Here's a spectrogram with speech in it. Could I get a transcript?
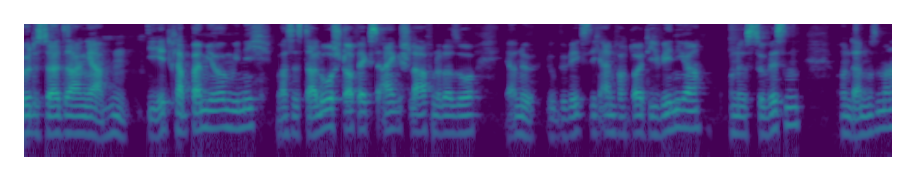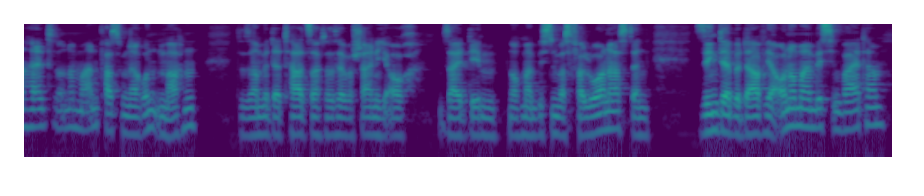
würdest du halt sagen, ja, hm, Diät klappt bei mir irgendwie nicht, was ist da los, Stoffwechsel eingeschlafen oder so. Ja, nö, du bewegst dich einfach deutlich weniger, ohne es zu wissen. Und dann muss man halt so nochmal Anpassungen nach unten machen, zusammen mit der Tatsache, dass er wahrscheinlich auch seitdem nochmal ein bisschen was verloren hast, dann sinkt der Bedarf ja auch nochmal ein bisschen weiter.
